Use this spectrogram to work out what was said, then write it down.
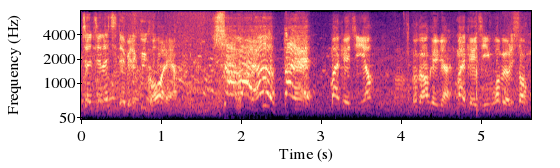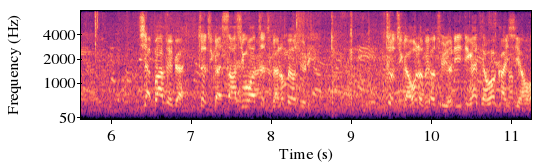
真正咧一袋卖你几块啊尔？三百了，等下，卖客钱哦，我甲我客起来，卖客钱，我袂有你爽。下巴客起来，这一个三千我这一个拢没有处理。做一个我就要出了，你一定要听我介绍哦。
